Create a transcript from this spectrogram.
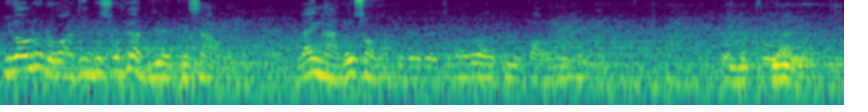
ပြည်တော်လွတ်တော်ကအတီးပြုတ်ဆုံးဖြတ်ပြီးတဲ့ကိစ္စကိုလိုက်နာလှုပ်ဆောင်မှာဖြစ်တဲ့အတွက်ကျွန်တော်တို့ကအခုပါဝင်နေဖြစ်ပါတယ်ဒီလို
